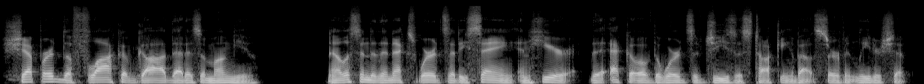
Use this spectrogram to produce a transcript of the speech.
Shepherd the flock of God that is among you. Now, listen to the next words that he's saying and hear the echo of the words of Jesus talking about servant leadership.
